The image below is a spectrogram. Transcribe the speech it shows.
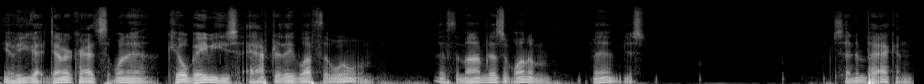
You know, you got Democrats that want to kill babies after they've left the womb. If the mom doesn't want them, man, just send them packing.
